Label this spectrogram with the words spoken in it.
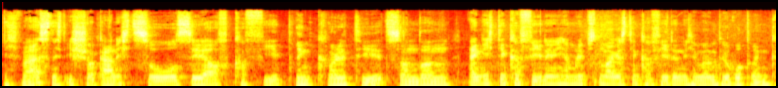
Ich weiß nicht, ich schaue gar nicht so sehr auf Kaffee-Trinkqualität, sondern eigentlich den Kaffee, den ich am liebsten mag, ist den Kaffee, den ich immer im Büro trinke.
